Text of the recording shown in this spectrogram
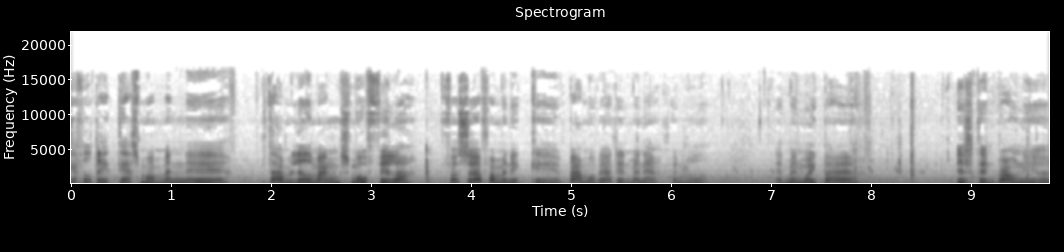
jeg ved det ikke. Det er som om, man, øh, der har lavet mange små fælder for at sørge for, at man ikke øh, bare må være den, man er på en måde. At man må ikke bare elske den brownie og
